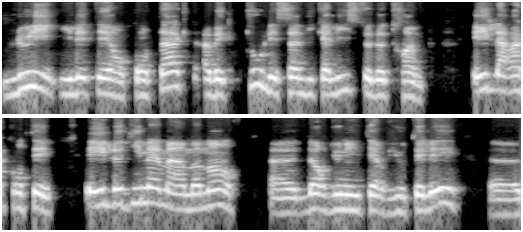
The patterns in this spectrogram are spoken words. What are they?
lui, il était en contact avec tous les syndicalistes de Trump. Et il l'a raconté. Et il le dit même à un moment, euh, lors d'une interview télé, euh,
